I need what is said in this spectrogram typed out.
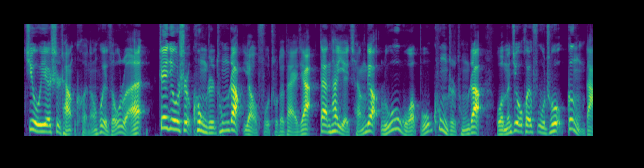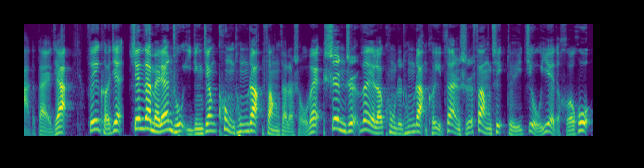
就业市场可能会走软。这就是控制通胀要付出的代价，但他也强调，如果不控制通胀，我们就会付出更大的代价。所以可见，现在美联储已经将控通胀放在了首位，甚至为了控制通胀，可以暂时放弃对于就业的呵护。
